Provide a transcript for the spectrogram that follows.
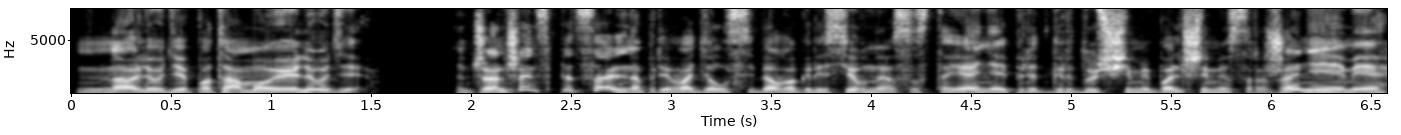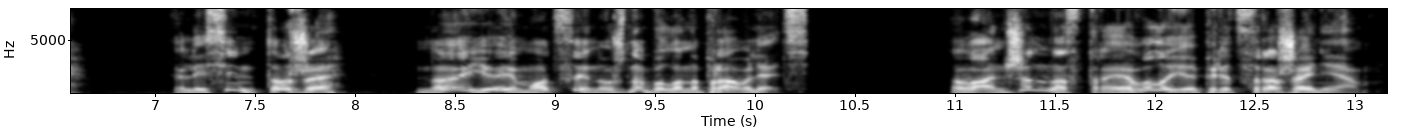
Но люди потому и люди. Джаншень специально приводил себя в агрессивное состояние перед грядущими большими сражениями, Лисинь тоже, но её эмоции нужно было направлять. Ван Джен настраивал её перед сражением.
